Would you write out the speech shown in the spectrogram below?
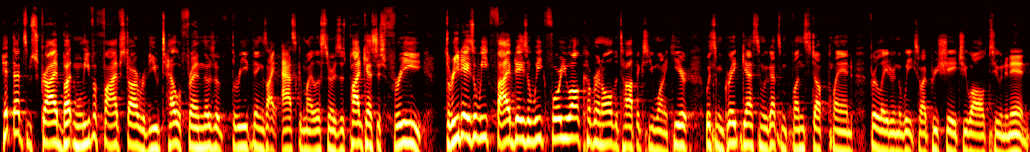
hit that subscribe button, leave a five star star review, tell a friend. Those are three things I ask of my listeners. This podcast is free three days a week, five days a week for you all, covering all the topics you want to hear with some great guests. And we've got some fun stuff planned for later in the week. So I appreciate you all tuning in.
